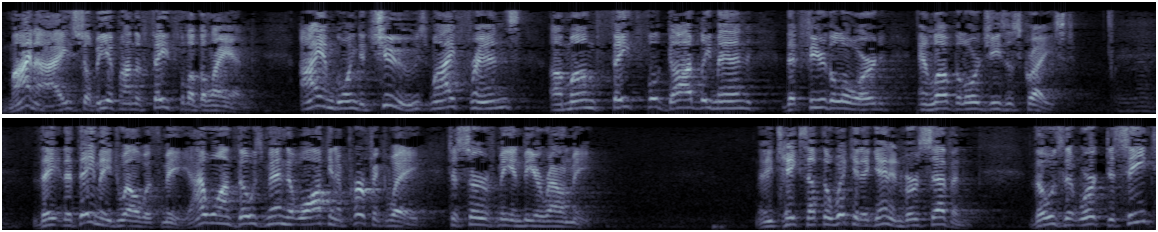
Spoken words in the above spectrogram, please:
Mine eyes shall be upon the faithful of the land. I am going to choose my friends among faithful, godly men that fear the Lord and love the Lord Jesus Christ. They, that they may dwell with me. I want those men that walk in a perfect way to serve me and be around me. Then he takes up the wicked again in verse 7. Those that work deceit,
